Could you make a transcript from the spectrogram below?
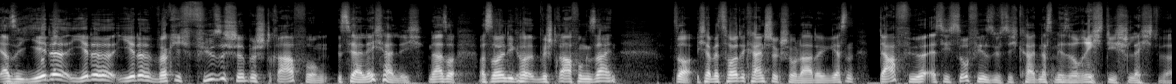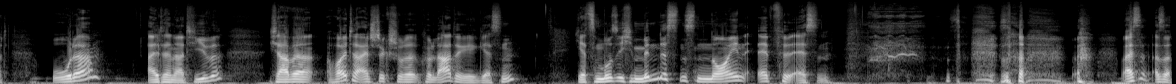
also jede, jede, jede wirklich physische Bestrafung ist ja lächerlich. Ne? Also, was soll die Bestrafung sein? So, ich habe jetzt heute kein Stück Schokolade gegessen. Dafür esse ich so viel Süßigkeiten, dass mir so richtig schlecht wird. Oder, Alternative, ich habe heute ein Stück Schokolade gegessen. Jetzt muss ich mindestens neun Äpfel essen. so, weißt du, also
